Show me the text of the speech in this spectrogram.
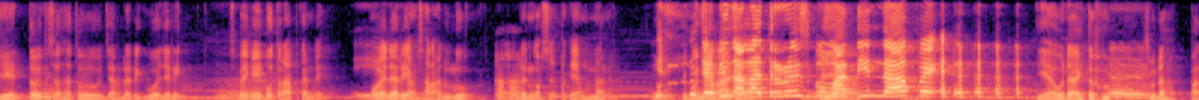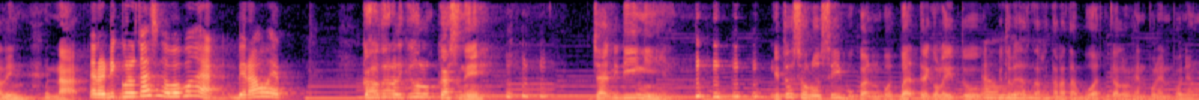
gitu itu salah satu cara dari gua. Jadi sebaiknya ibu terapkan deh. Mulai dari yang salah dulu dan nggak usah pakai yang benar. Ibu yang Jadi aja. salah terus gue Iya. matiin dape. Iya udah itu sudah paling benar. Taruh di kulkas nggak apa-apa nggak? Biar awet. Kalau taruh di kulkas nih jadi dingin. itu solusi bukan buat baterai kalau itu. Itu rata-rata buat kalau handphone-handphone yang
